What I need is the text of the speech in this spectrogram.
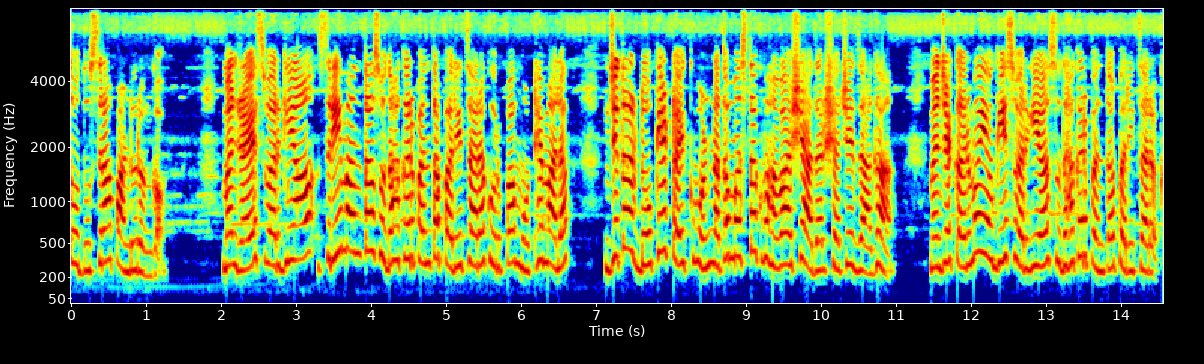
तो दुसरा पांडुरंग. म्हणजे स्वर्गीय श्रीमंत सुधाकर पंत परिचारक उर्फ मोठे मालक जिथं डोके टेकवून नतमस्तक व्हावा अशी आदर्शाची जागा म्हणजे कर्मयोगी स्वर्गीय सुधाकर पंत परिचारक.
